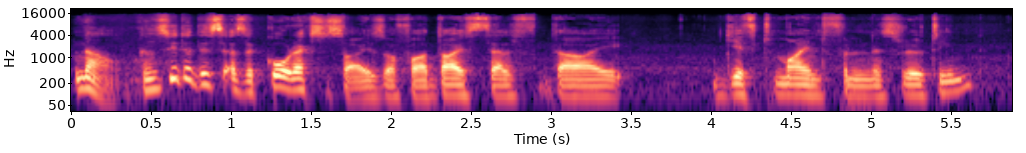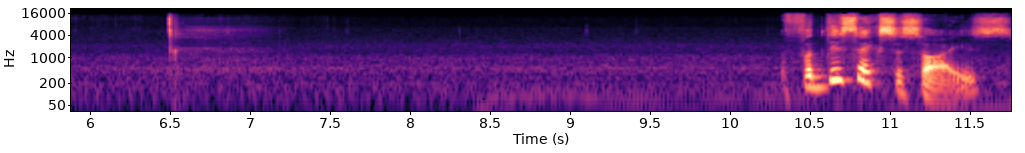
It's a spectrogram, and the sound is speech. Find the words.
now, consider this as a core exercise of our thyself, Thy Gift mindfulness routine. For this exercise,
